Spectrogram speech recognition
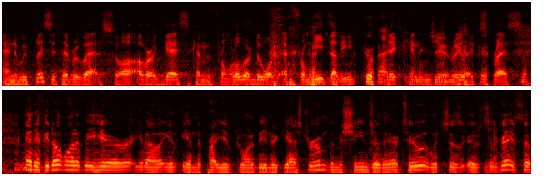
and we place it everywhere. So our guests coming from all over the world, and from Italy, they can enjoy real espresso. And if you don't want to be here, you know, in, in the if you want to be in your guest room, the machines are there too, which is which is great. So,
